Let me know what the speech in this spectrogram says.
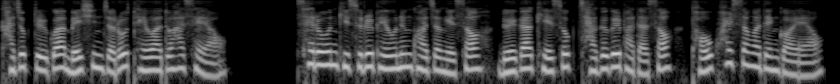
가족들과 메신저로 대화도 하세요. 새로운 기술을 배우는 과정에서 뇌가 계속 자극을 받아서 더욱 활성화된 거예요.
